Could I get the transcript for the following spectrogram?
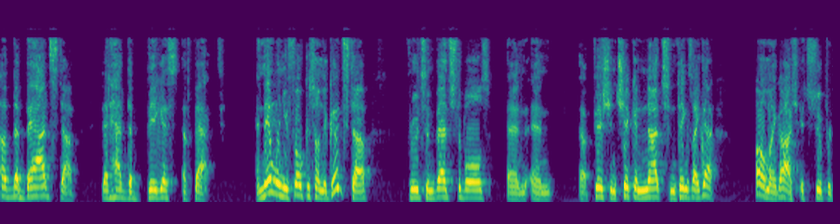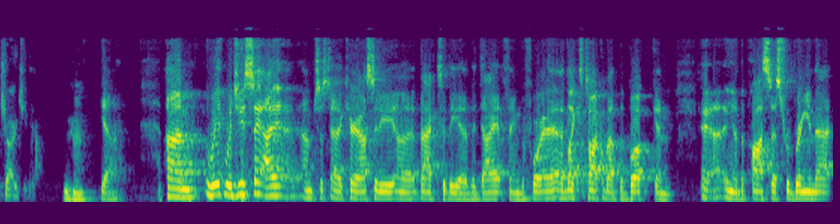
of the bad stuff that had the biggest effect. And then when you focus on the good stuff, fruits and vegetables and, and uh, fish and chicken, nuts and things like that, oh my gosh, it's supercharging it. Mm-hmm. Yeah. Um, would you say I? I'm just out of curiosity. Uh, back to the uh, the diet thing before. I'd like to talk about the book and uh, you know the process for bringing that.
